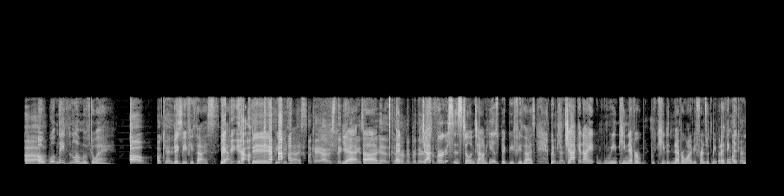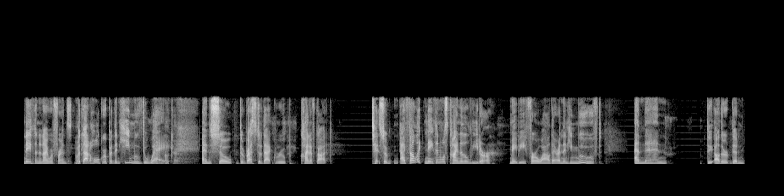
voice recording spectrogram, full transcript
Uh, oh well, Nathan Lowe moved away. oh, okay. Big beefy thighs. Big yeah, be- yeah. big beefy thighs. Okay, I was thinking Yeah, part- um, uh, I remember there was Jack Ferguson's still in town. He has big beefy thighs, but Okay. Jack and I, we, he never, he did never want to be friends with me. But I think that Okay. Nathan and I were friends. But that whole group, but then he moved away, Okay. and so the rest of that group kind of got. T- so I felt like Nathan was kind of the leader, maybe for a while there, and then he moved, and then the other then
